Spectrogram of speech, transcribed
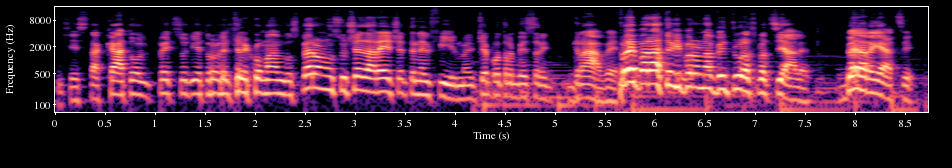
Mi si è staccato il pezzo dietro del telecomando. Spero non succeda a Recet nel film, il che potrebbe essere grave. Preparatevi per un'avventura spaziale. Bella ragazzi.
